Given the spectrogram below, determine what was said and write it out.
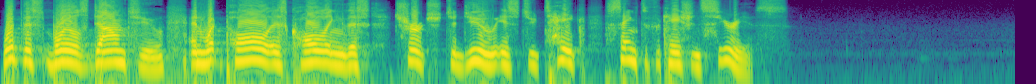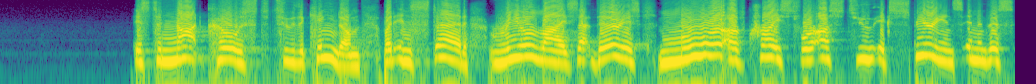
What this boils down to, and what Paul is calling this church to do, is to take sanctification serious. Is to not coast to the kingdom, but instead realize that there is more of Christ for us to experience in this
